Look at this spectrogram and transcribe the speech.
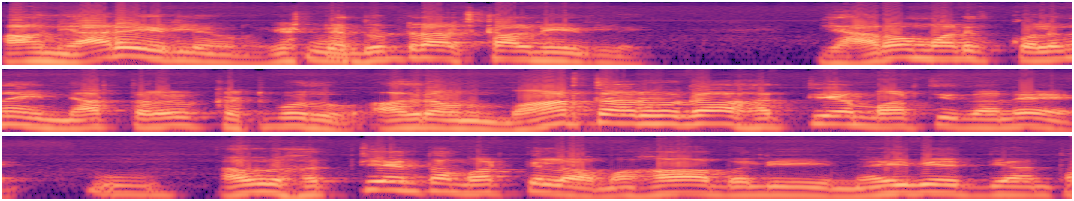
ಅವನು ಯಾರೇ ಇರ್ಲಿ ಅವನು ಎಷ್ಟೇ ದೊಡ್ಡ ರಾಜಕಾರಣಿ ಇರ್ಲಿ ಯಾರೋ ಮಾಡಿದ ಕೊಲೆನ ಇನ್ಯಾರ ತಲೆ ಕಟ್ಬೋದು ಆದ್ರೆ ಅವನು ಮಾಡ್ತಾ ಇರುವಾಗ ಹತ್ಯೆ ಮಾಡ್ತಿದ್ದಾನೆ. ಅವರು ಹತ್ಯೆ ಅಂತ ಮಾಡ್ತಿಲ್ಲ ಮಹಾಬಲಿ ನೈವೇದ್ಯ ಅಂತ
